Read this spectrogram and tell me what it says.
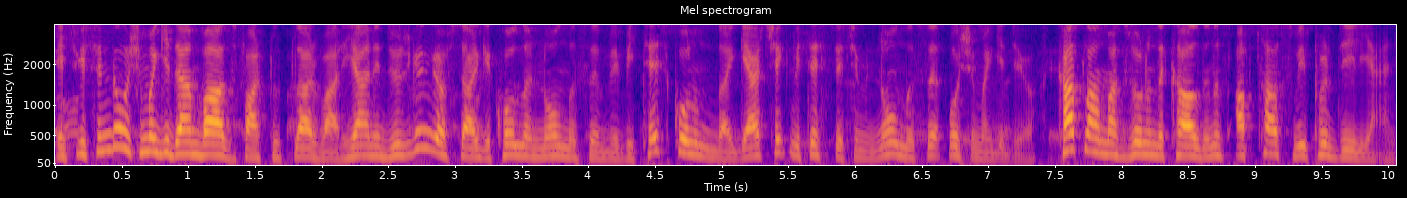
Eskisinde hoşuma giden bazı farklılıklar var. Yani düzgün gösterge kollarının olması ve vites kolunda gerçek vites seçiminin olması hoşuma gidiyor. Katlanmak zorunda kaldığınız aptal sweeper değil yani.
